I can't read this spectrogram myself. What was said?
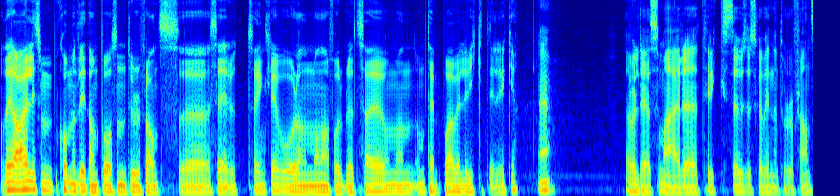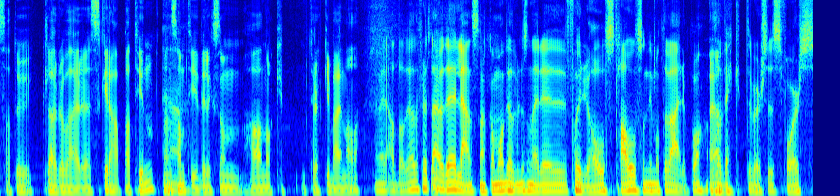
Og det har liksom kommet litt an på hvordan Tour de France eh, ser ut, egentlig. Hvordan man har forberedt seg, om, man, om tempo er veldig viktig eller ikke. Ja. Det er vel det som er eh, trikset hvis du skal vinne Tour de France. At du klarer å være skrapa tynn, men Ja. samtidig liksom ha nok trøkk i beina. da. Er ja, for dette er jo det Lance snakka om. og De hadde vel sånne forholdstall som de måtte være på. Altså Ja. Vekt versus force.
